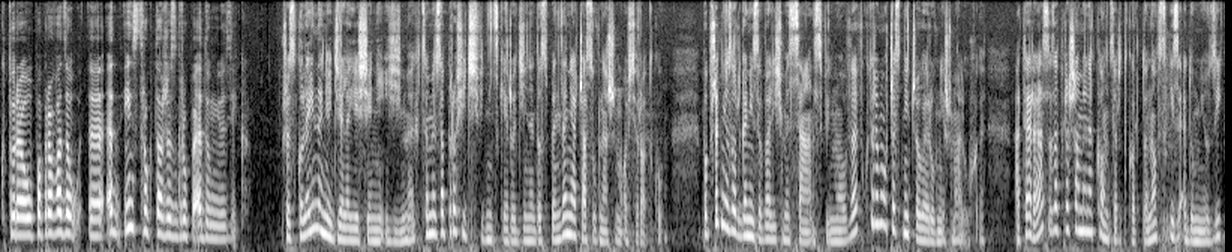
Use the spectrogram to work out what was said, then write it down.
którą poprowadzą e, instruktorzy z grupy Edu Music. Przez kolejne niedziele jesieni i zimy chcemy zaprosić świdnickie rodziny do spędzenia czasu w naszym ośrodku. Poprzednio zorganizowaliśmy seans filmowy, w którym uczestniczyły również maluchy. A teraz zapraszamy na koncert kortonowski z Edu Music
